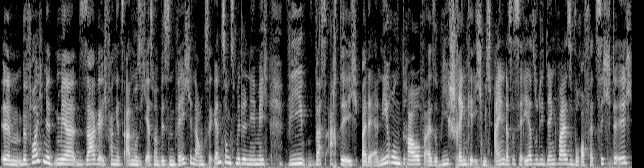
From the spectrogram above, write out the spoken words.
ähm, bevor ich mir, mir sage, ich fange jetzt an, muss ich erstmal wissen, welche Nahrungsergänzungsmittel nehme ich, wie, was achte ich bei der Ernährung drauf, also wie schränke ich mich ein, das ist ja eher so die Denkweise, worauf verzichte ich?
